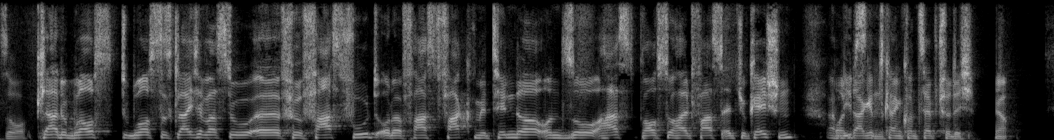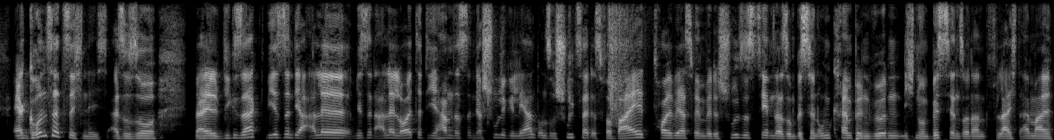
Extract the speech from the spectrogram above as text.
So. Klar, du brauchst, du brauchst das Gleiche, was du äh, für Fast Food oder Fast Fuck mit Tinder und so hast, brauchst du halt Fast Education. Am und liebsten. da gibt es kein Konzept für dich. Ja. Ja, grundsätzlich nicht. Also so, weil, wie gesagt, wir sind ja alle, wir sind alle Leute, die haben das in der Schule gelernt. Unsere Schulzeit ist vorbei. Toll wäre es, wenn wir das Schulsystem da so ein bisschen umkrempeln würden. Nicht nur ein bisschen, sondern vielleicht einmal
